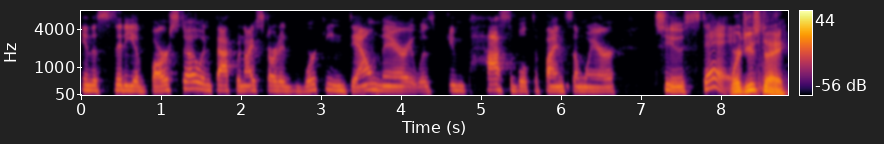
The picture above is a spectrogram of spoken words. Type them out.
in the city of Barstow. In fact, when I started working down there, it was impossible to find somewhere to stay. Where'd you stay?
